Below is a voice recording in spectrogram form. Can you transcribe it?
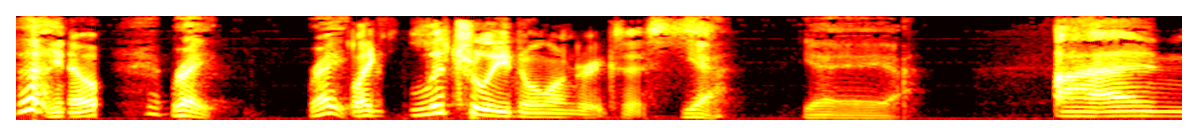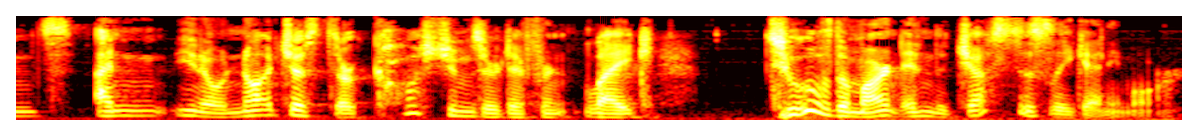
you know, right, right. like literally no longer exists. yeah, yeah, yeah, yeah. and and you know not just their costumes are different like two of them aren't in the justice league anymore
